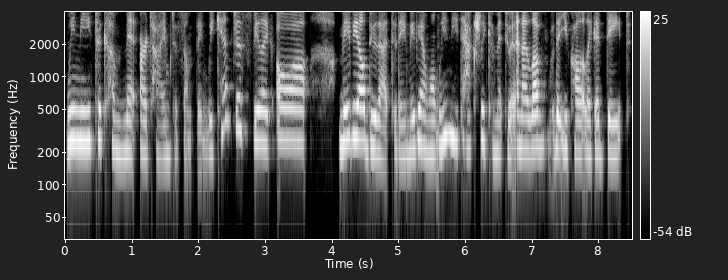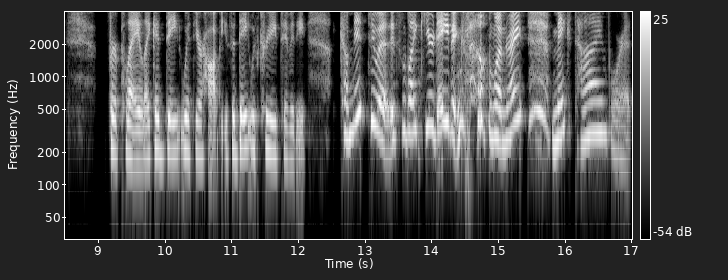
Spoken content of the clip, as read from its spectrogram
we need to commit our time to something. We can't just be like, oh, maybe I'll do that today. Maybe I won't. We need to actually commit to it. And I love that you call it like a date for play, like a date with your hobbies, a date with creativity. Commit to it. It's like you're dating someone, right? Make time for it.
